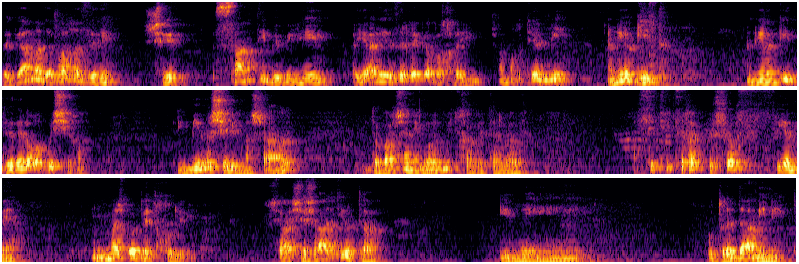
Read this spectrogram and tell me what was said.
וגם הדבר הזה ששמתי במילים, היה לי איזה רגע בחיים שאמרתי אני, אני אגיד, אני אגיד, וזה לא רק בשירה. עם אמא שלי למשל, דבר שאני מאוד מתחרט עליו, עשיתי את זה רק בסוף ימיה, ממש בבית חולים. ששאלתי אותה אם היא הוטרדה מינית.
